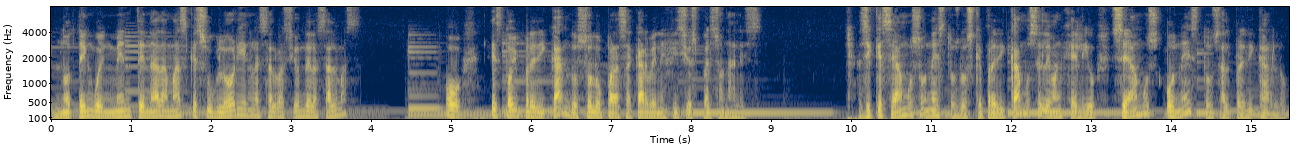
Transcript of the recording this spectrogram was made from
no tengo en mente nada más que su gloria en la salvación de las almas? O estoy predicando solo para sacar beneficios personales. Así que seamos honestos, los que predicamos el Evangelio, seamos honestos al predicarlo.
